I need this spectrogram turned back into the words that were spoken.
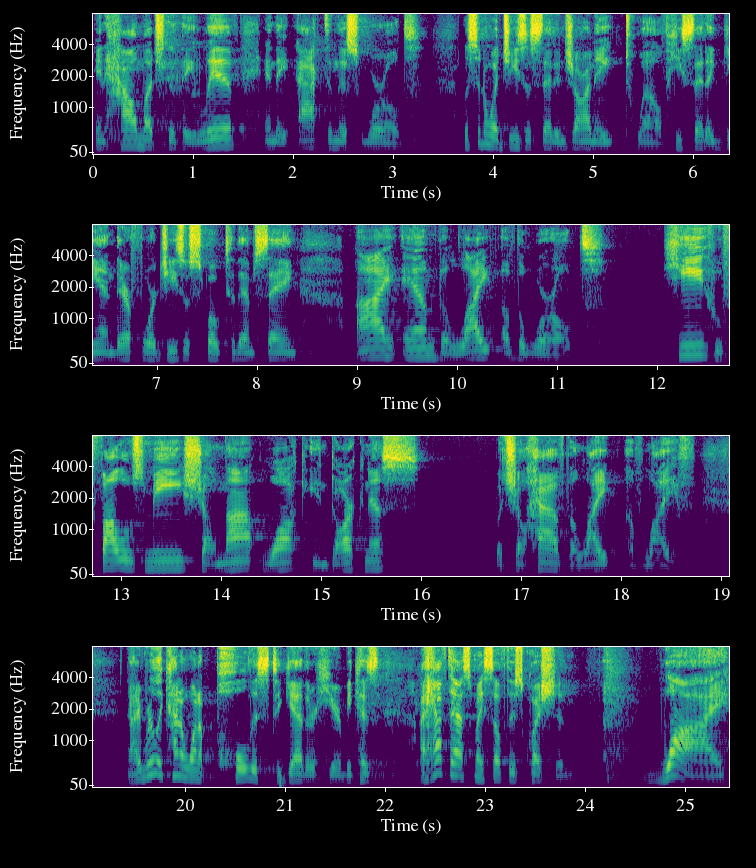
in how much that they live and they act in this world. Listen to what Jesus said in John 8 12. He said again, Therefore, Jesus spoke to them, saying, I am the light of the world. He who follows me shall not walk in darkness, but shall have the light of life. Now, I really kind of want to pull this together here because I have to ask myself this question why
